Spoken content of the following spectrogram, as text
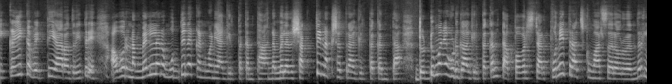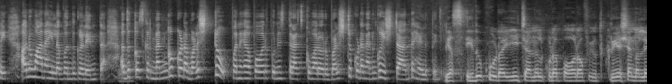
ಏಕೈಕ ವ್ಯಕ್ತಿ ಯಾರಾದ್ರೂ ಇದ್ರೆ, ಅವರು ನಮ್ಮೆಲ್ಲರ ಮುದ್ದಿನ ಕಣ್ಮಣಿ ಆಗಿರ್ತಕ್ಕಂಥ, ನಮ್ಮೆಲ್ಲರ ಶಕ್ತಿ ನಕ್ಷತ್ರ ಆಗಿರ್ತಕ್ಕಂಥ, ದೊಡ್ಡ ಮನೆ ಹುಡುಗ ಆಗಿರ್ತಕ್ಕಂಥ power star Puneeth Rajkumar sir ಅವರು ಅಂದ್ರಲ್ಲಿ ಅನುಮಾನ ಇಲ್ಲ ಬಂಧುಗಳೇ ಅಂತ. ಅದಕ್ಕೋಸ್ಕರ ನನಗೂ ಕೂಡ ಬಹಳಷ್ಟು ಪವರ್ ಪುನೀತ್ ರಾಜ್ಕುಮಾರ್ ಅವರು ಬಹಳಷ್ಟು ಕೂಡ ನನಗೂ ಇಷ್ಟ ಅಂತ ಹೇಳ್ತೀನಿ. ಎಸ್ ಇದು ಕೂಡ ಈ ಚಾನಲ್ ಕೂಡ ಪವರ್ ಆಫ್ ಯೂತ್ ಕ್ರಿಯೇಷನಲ್ಲೇ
